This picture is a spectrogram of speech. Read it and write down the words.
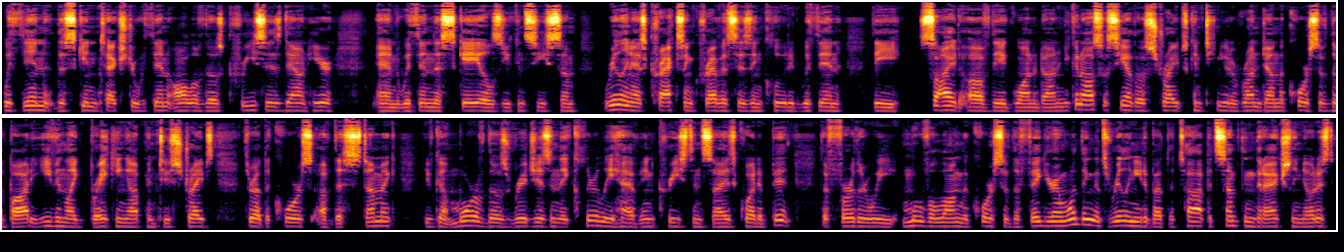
within the skin texture, within all of those creases down here, and within the scales. You can see some really nice cracks and crevices included within the side of the iguanodon. And you can also see how those stripes continue to run down the course of the body, even like breaking up into stripes throughout the course of the stomach. You've got more of those ridges, and they clearly have increased in size quite a bit the further we move along the course of the figure. And one thing that's really neat about the top, it's something that I actually noticed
